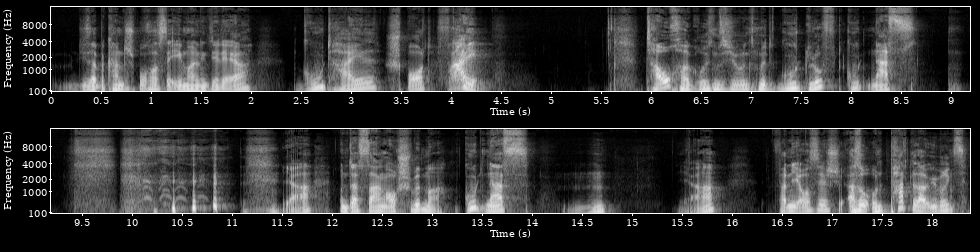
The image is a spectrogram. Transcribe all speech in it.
dieser bekannte Spruch aus der ehemaligen DDR. Gut Heil, Sport frei. Taucher grüßen sich übrigens mit gut Luft, gut nass. ja, und das sagen auch Schwimmer. Gut nass. Mhm. Ja, fand ich auch sehr schön. Also und Paddler übrigens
